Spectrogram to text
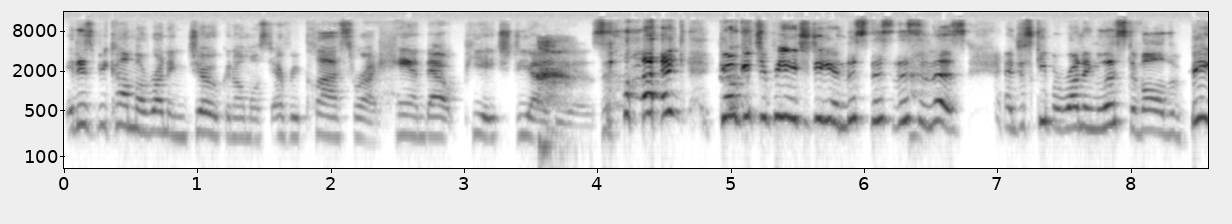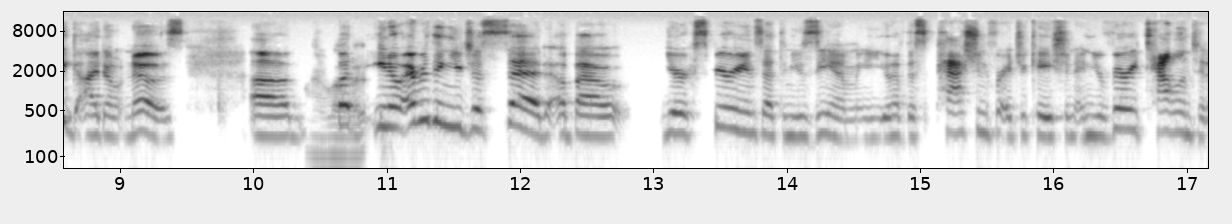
it has become a running joke in almost every class where I hand out PhD ideas. like, go get your PhD in this, this, this, and this, and just keep a running list of all the big I don't knows. Um, but, it. you know, everything you just said about your experience at the museum you have this passion for education and you're very talented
